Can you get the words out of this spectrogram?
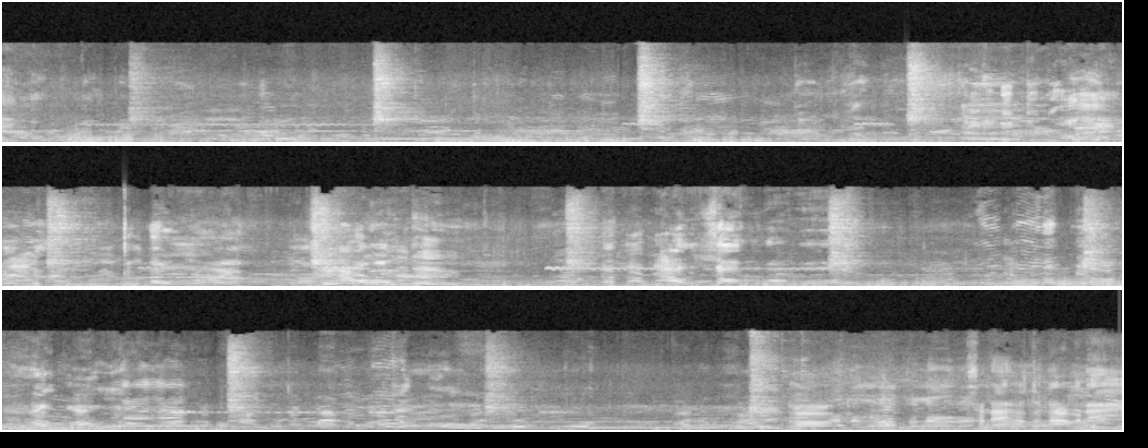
đây. Ông nói ông thử ông sọc mà vui ông ông đó khả năng là tận hạn đi.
